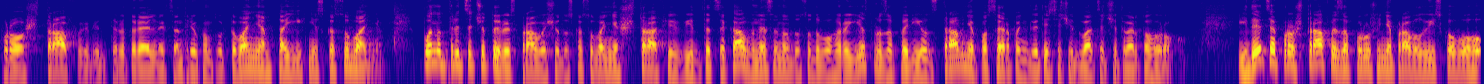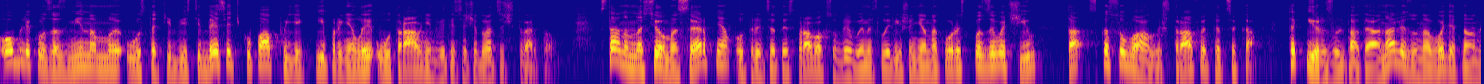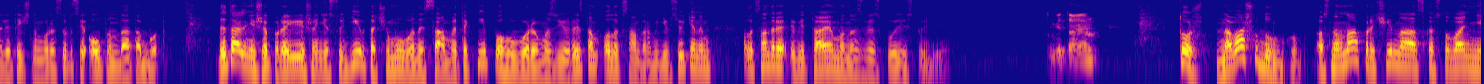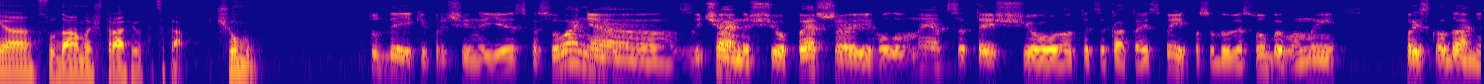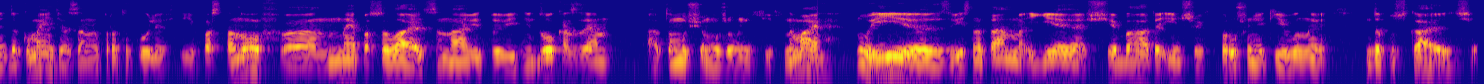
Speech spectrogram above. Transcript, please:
про штрафи від територіальних центрів комплектування та їхні скасування. Понад 34 справи щодо скасування штрафів від ТЦК внесено до судового реєстру за період з травня по серпень 2024 року. Йдеться про штрафи за порушення правил військового обліку за змінами у статті 210 КУПАП, які прийняли у травні 2024-го. Станом на 7 серпня у 30 справах суди винесли рішення на користь позивачів та скасували штрафи ТЦК. Такі результати аналізу наводять на аналітичному ресурсі Open Data Bot. Детальніше про рішення судів та чому вони саме такі, поговоримо з юристом Олександром Євсютіним. Олександре, вітаємо на зв'язку зі студією. Вітаю. Тож, на вашу думку, основна причина скасування судами штрафів ТЦК. Чому? Тут деякі причини є скасування. Звичайно, що перше і головне це те, що ТЦК та СП, їх посадові особи, вони при складанні документів, саме протоколів і постанов, е, не посилаються на відповідні докази, тому що може у них їх немає. Ну і е, звісно, там є ще багато інших порушень, які вони допускають.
